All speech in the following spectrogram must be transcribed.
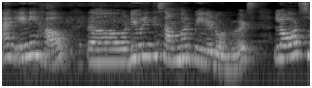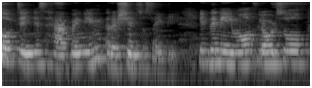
And anyhow, uh, during the summer period onwards, lots of changes happened in Russian society. In the name of lots of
